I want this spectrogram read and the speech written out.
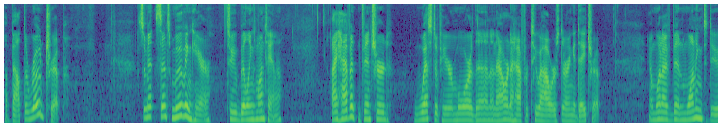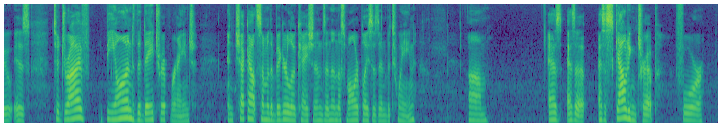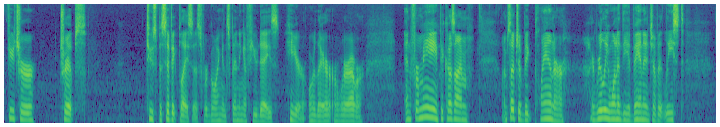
about the road trip. So, since moving here to Billings, Montana, I haven't ventured west of here more than an hour and a half or two hours during a day trip. And what I've been wanting to do is to drive beyond the day trip range and check out some of the bigger locations and then the smaller places in between um, as as a as a scouting trip for future trips to specific places for going and spending a few days here or there or wherever. And for me, because I'm I'm such a big planner, I really wanted the advantage of at least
